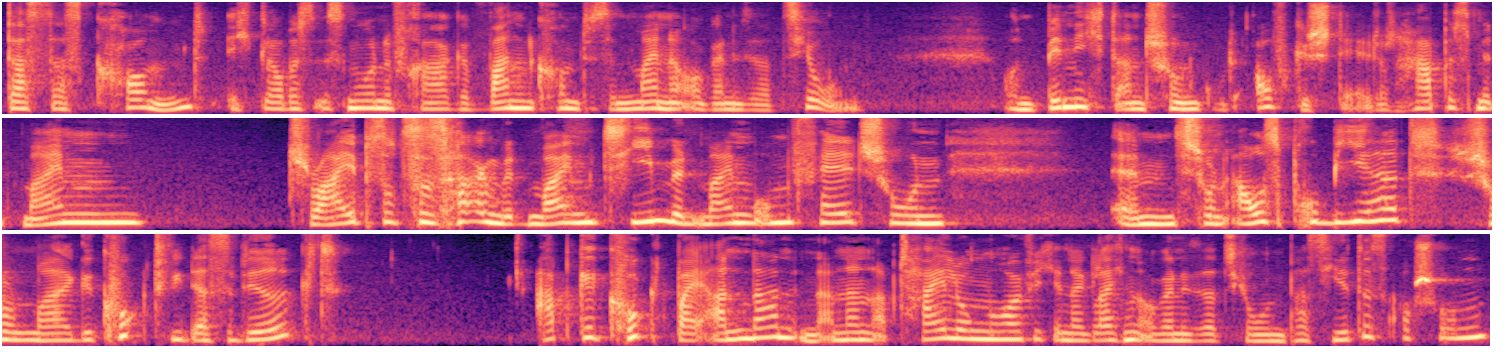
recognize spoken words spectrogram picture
dass das kommt. Ich glaube, es ist nur eine Frage, wann kommt es in meine Organisation? Und bin ich dann schon gut aufgestellt und habe es mit meinem Tribe sozusagen, mit meinem Team, mit meinem Umfeld schon, ähm, schon ausprobiert, schon mal geguckt, wie das wirkt, abgeguckt bei anderen, in anderen Abteilungen, häufig in der gleichen Organisation passiert es auch schon.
